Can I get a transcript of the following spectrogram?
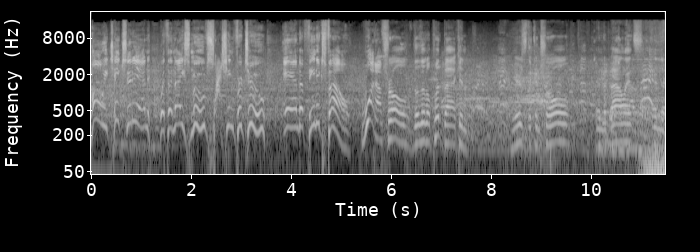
Oh, he takes it in with a nice move, slashing for two, and a Phoenix foul. What a control, the little putback, and here's the control and the balance and the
